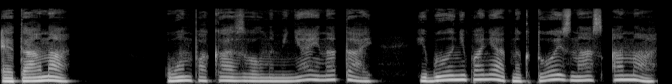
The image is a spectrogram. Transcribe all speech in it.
это она!» Он показывал на меня и на Тай, и было непонятно, кто из нас она.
